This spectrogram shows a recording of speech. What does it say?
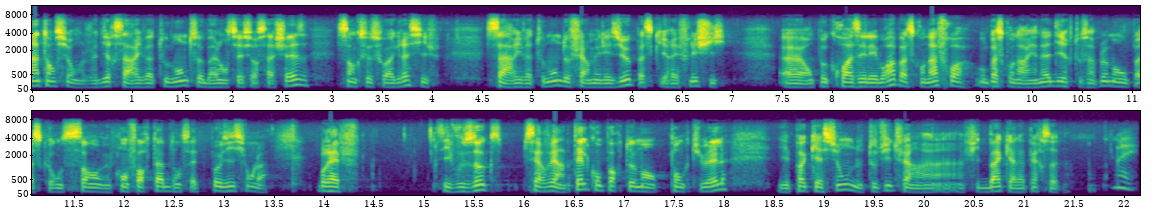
intention. Je veux dire, ça arrive à tout le monde de se balancer sur sa chaise sans que ce soit agressif. Ça arrive à tout le monde de fermer les yeux parce qu'il réfléchit. Euh, on peut croiser les bras parce qu'on a froid, ou parce qu'on n'a rien à dire, tout simplement, ou parce qu'on se sent confortable dans cette position-là. Bref, si vous observer un tel comportement ponctuel, il n'est pas question de tout de suite faire un, feedback à la personne. Oui,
